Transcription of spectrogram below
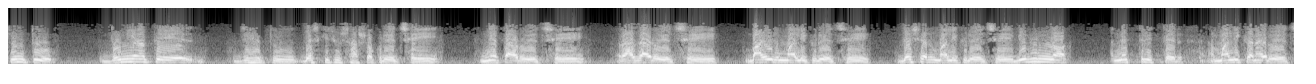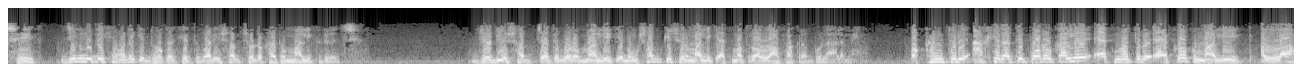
কিন্তু দুনিয়াতে যেহেতু বেশ কিছু শাসক রয়েছে, নেতা রয়েছে, রাজা রয়েছে, বাড়ির মালিক রয়েছে, দেশের মালিক রয়েছে, বিভিন্ন নেতৃত্বের মালিকানা রয়েছে, যেগুলো দেখে অনেকে ধোকা খেতে পারে। সব ছোটখাটো মালিক রয়েছে। যদিও সবচাইতে বড় মালিক এবং সবকিছুর মালিক একমাত্র আল্লাহ ফাকরাবুল আলমী পক্ষান্তরে আখেরাতে পরকালে একমাত্র একক মালিক আল্লাহ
